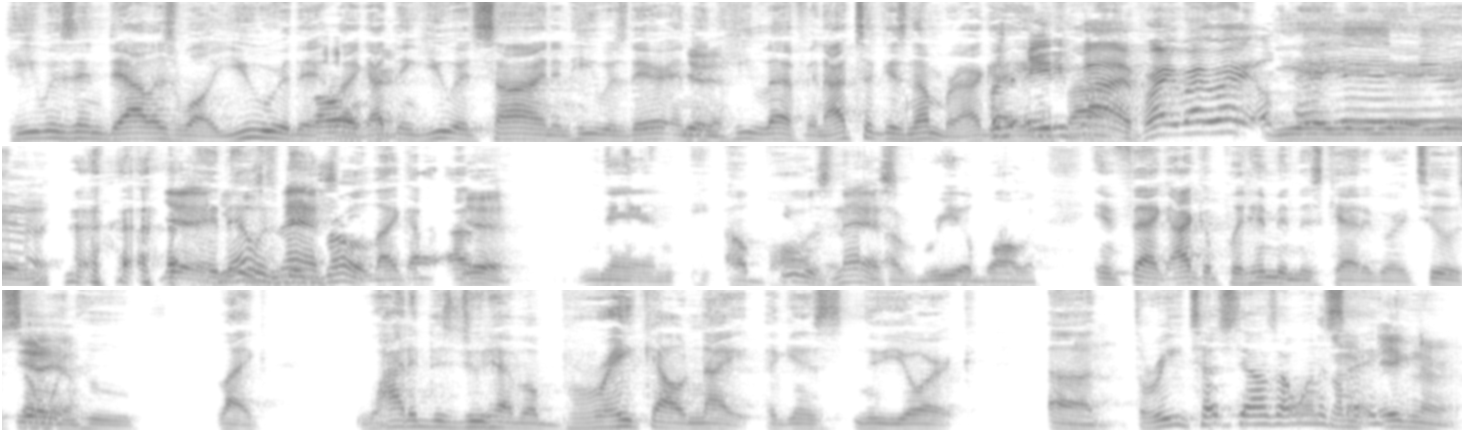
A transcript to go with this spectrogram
He was in Dallas while you were there. Oh, like I think you had signed and he was there, and Yeah. then he left, and I took his number. I got 85. 85. Right, right, right. Okay, yeah, yeah, yeah, yeah. Yeah, he and that was was, big bro. Like I, I yeah. man, a baller. He was nasty. a real baller. In fact, I could put him in this category too of Yeah, someone yeah. who, like, why did this dude have a breakout night against New York? Uh, Mm. three touchdowns, I want to say. ignorant.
